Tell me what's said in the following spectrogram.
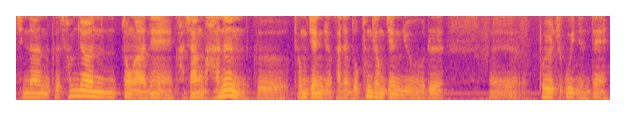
지난 그 3년 동안에 가장 많은 그 경쟁률, 가장 높은 경쟁률을 에, 보여주고 있는데,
